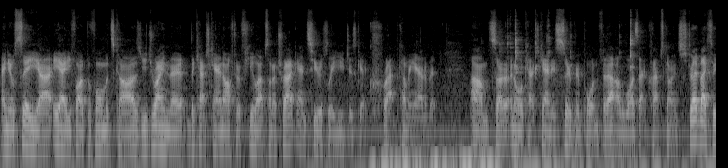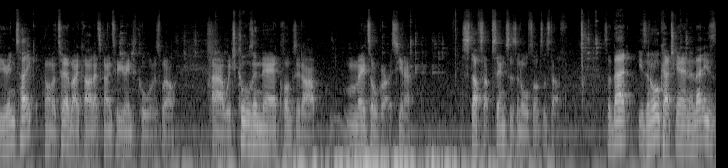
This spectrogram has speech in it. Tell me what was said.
And you'll see uh, E85 performance cars, you drain the, the catch can after a few laps on a track and seriously you just get crap coming out of it. Um, so an oil catch can is super important for that, otherwise that crap's going straight back through your intake. And on a turbo car, that's going through your intercooler as well, uh, which cools in there, clogs it up, it's all gross, you know. Stuffs up sensors and all sorts of stuff. So that is an oil catch can, and that is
